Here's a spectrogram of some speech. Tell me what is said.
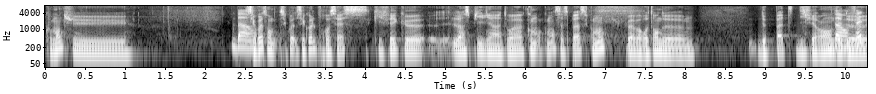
comment tu. Bah, C'est quoi, le process qui fait que euh, l'inspi vient à toi? Comment, comment ça se passe? Comment tu peux avoir autant de, de pattes différentes Bah, et en de... fait,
